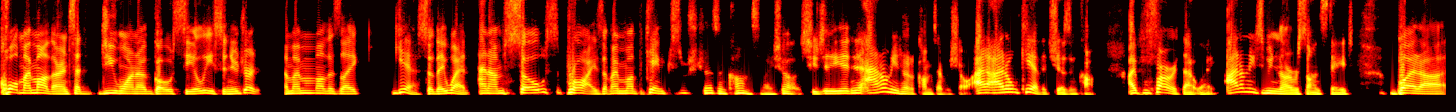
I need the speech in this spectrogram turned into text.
called my mother and said, Do you want to go see Elyse in New Jersey? And my mother's like, yeah, so they went, and I'm so surprised that my mother came because she doesn't come to my shows. She, I don't need her to come to every show. I, I don't care that she doesn't come. I prefer it that way. I don't need to be nervous on stage. But uh,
